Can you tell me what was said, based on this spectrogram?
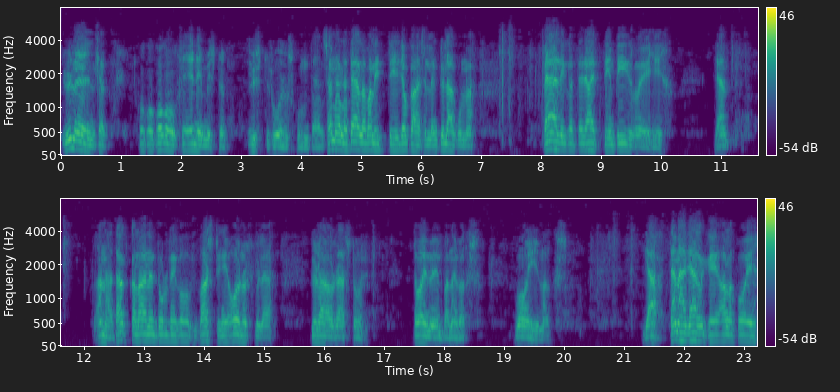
yleensä koko kokouksen enemmistö yhtyi suojeluskuntaan. Samalla täällä valittiin jokaiselle kyläkunnan päälliköt ja jaettiin piireihin. Ja vanha takkalainen tuli niin Vastingin Oinoskylä kyläosaston toimeenpanevaksi voimaksi. Ja tämän jälkeen alkoi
